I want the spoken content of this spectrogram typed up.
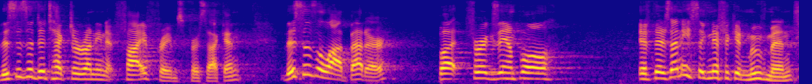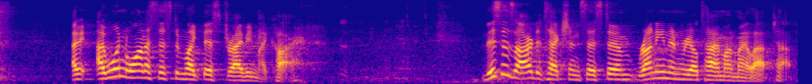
this is a detector running at 5 frames per second. This is a lot better, but for example, if there's any significant movement, I, I wouldn't want a system like this driving my car. this is our detection system running in real time on my laptop.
